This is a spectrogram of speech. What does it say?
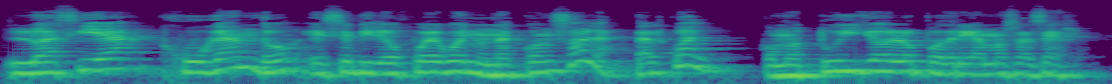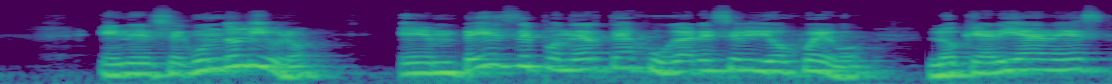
lo hacía jugando ese videojuego en una consola, tal cual, como tú y yo lo podríamos hacer. En el segundo libro, en vez de ponerte a jugar ese videojuego, lo que harían es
